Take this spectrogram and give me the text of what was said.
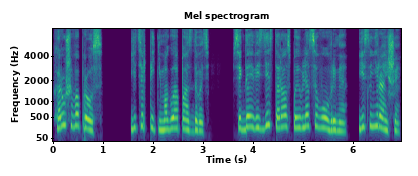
Хороший вопрос. Я терпеть не могла опаздывать. Всегда и везде старалась появляться вовремя, если не раньше.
